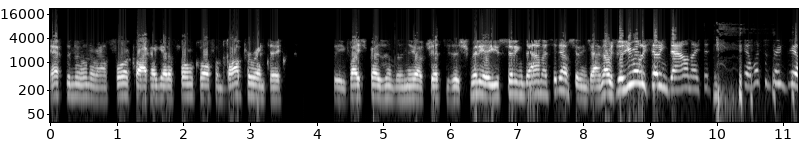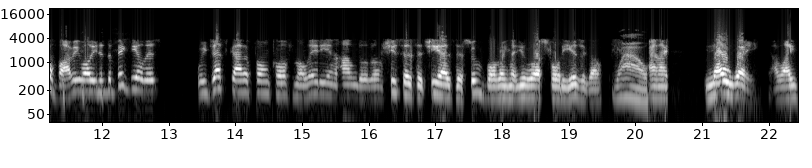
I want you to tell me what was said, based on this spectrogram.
afternoon around four o'clock, I get a phone call from Bob Parente, the vice president of the New York Jets. He says, Schmitt, are you sitting down? I said, yeah, I'm sitting down. No, he said, are you really sitting down? I said, yeah, what's the big deal, Bobby? Well, he said, the big deal is we just got a phone call from a lady in Honolulu, she says that she has the Super Bowl ring that you lost 40 years ago. Wow. And I, no way. I,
